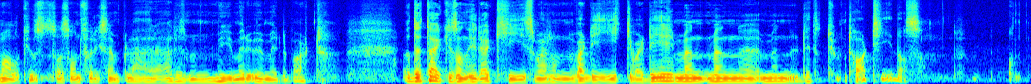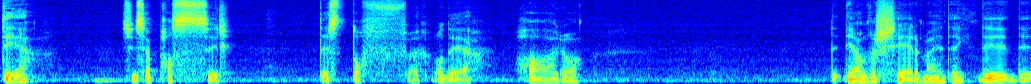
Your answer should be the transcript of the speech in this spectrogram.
malerkunst og sånn, f.eks., er, er liksom mye mer umiddelbart. Og Dette er ikke sånn hierarki som er sånn verdi, ikke verdi, men, men, men litteraturen tar tid, altså. Og det syns jeg passer det stoffet og det jeg har. og det, det engasjerer meg. Det, det,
